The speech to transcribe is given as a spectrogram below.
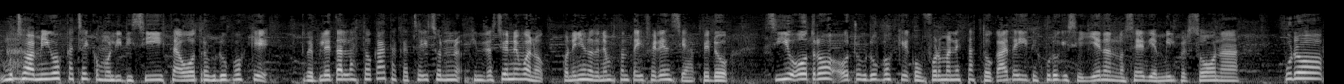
muchos amigos, ¿cachai? Como liricistas u otros grupos que repletan las tocatas, ¿cachai? Son generaciones, bueno, con ellos no tenemos tanta diferencia, pero sí otros otros grupos que conforman estas tocatas y te juro que se llenan, no sé, 10.000 personas, puro,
